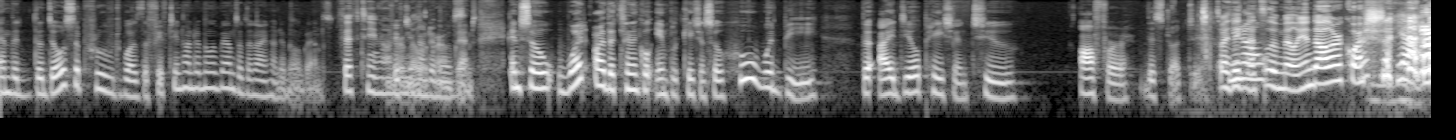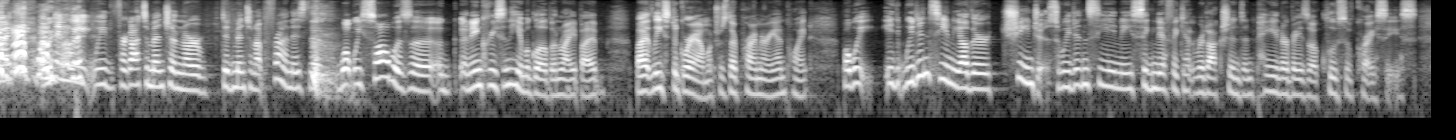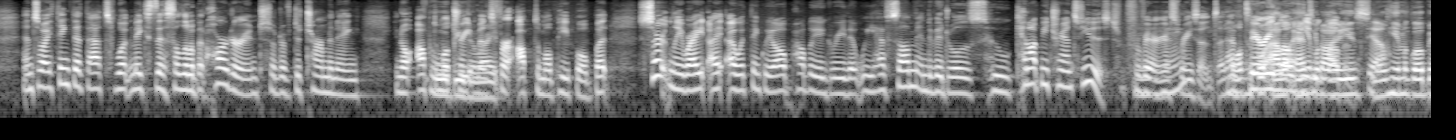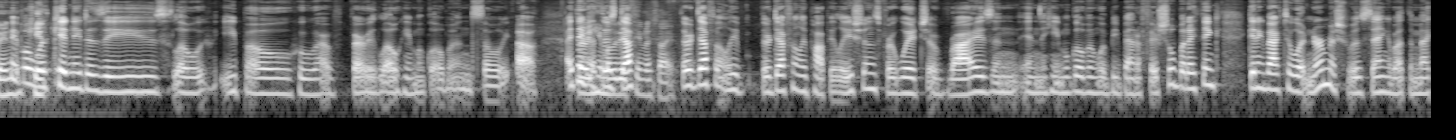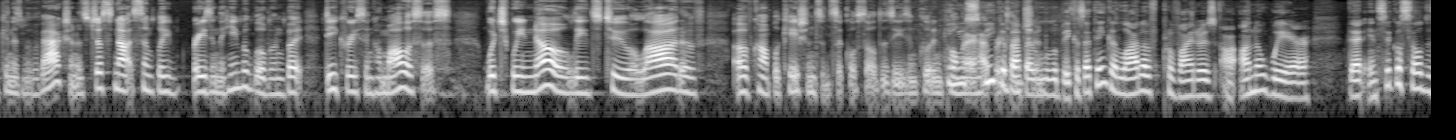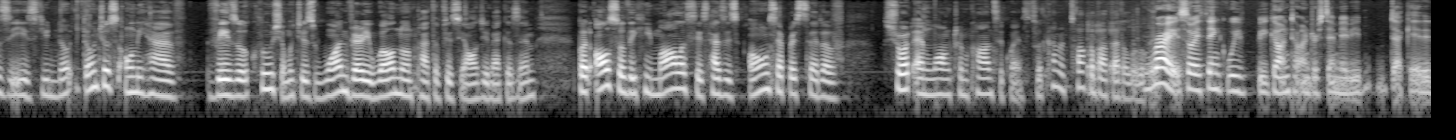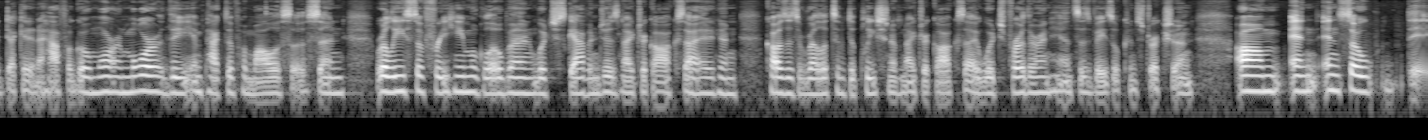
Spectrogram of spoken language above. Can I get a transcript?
And the, the dose approved was the 1500 milligrams or the 900 milligrams? 1500, 1500 milligrams. milligrams. And so, what are the clinical implications? So, who would be the ideal patient to offer this drug to? So I you think know, that's the million dollar question. Yeah, I, one thing we, we, forgot to mention or did mention up front is that what we saw was a, a, an increase in hemoglobin, right, by, by at least a gram, which was their primary endpoint. But we, it, we didn't see any other changes. So we didn't see any significant reductions in pain or vaso-occlusive crises. And so I think that that's what makes this a little bit harder in sort of determining, you know, optimal treatments right. for optimal people. But certainly, right, I, I, would think we all probably agree that we have some individuals who cannot be transfused for mm -hmm. various reasons and have Multiple very low hemoglobin. Yeah. Low hemoglobin. People with kidney disease, low EPO, who have very low hemoglobin. So yeah. I think that there's def- there are definitely there are definitely populations for which a rise in, in the hemoglobin would be beneficial. But I think getting back to what Nirmish was saying about the mechanism of action, it's just not simply raising the hemoglobin, but decreasing hemolysis, which we know leads to a lot of of complications in sickle cell disease, including Can pulmonary hypertension. Can you speak about that a little bit? Because I think a lot of providers are unaware that in sickle cell disease, you don't just only have vaso-occlusion, which is one very well-known pathophysiology mechanism, but also the hemolysis has its own separate set of short and long-term consequences. So kind of talk about that a little bit. Right. So I think we've begun to understand maybe decade, decade and a half ago more and more the impact of hemolysis and release of free hemoglobin, which scavenges nitric oxide and causes a relative depletion of nitric oxide, which further enhances vasoconstriction. Um, and, and so the,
